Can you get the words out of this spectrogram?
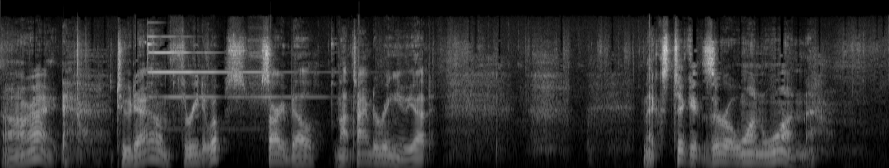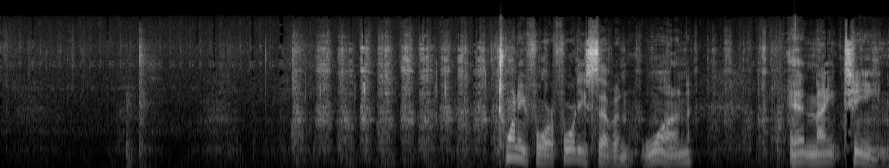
All right, two down, three to, whoops, sorry Bill, not time to ring you yet. Next ticket, 011. 24, 47, 1, and 19.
